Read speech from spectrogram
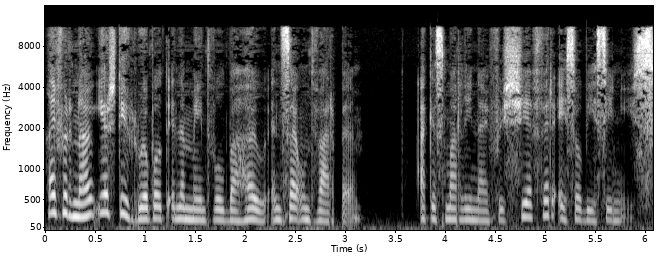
hy vir nou eers die robot element wil behou in sy ontwerpe. Ek is Marlene Forsiefer, SABC nuus.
